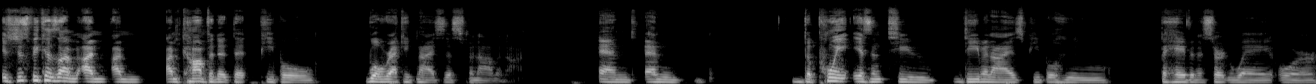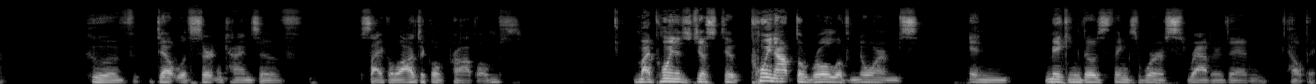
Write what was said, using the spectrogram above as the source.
is just because I'm I'm I'm I'm confident that people will recognize this phenomenon. And and the point isn't to demonize people who behave in a certain way or who have dealt with certain kinds of psychological problems. My point is just to point out the role of norms in making those things worse rather than helping.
